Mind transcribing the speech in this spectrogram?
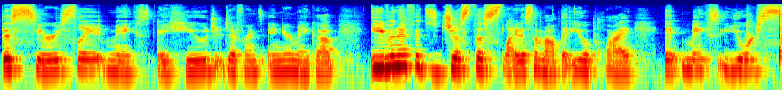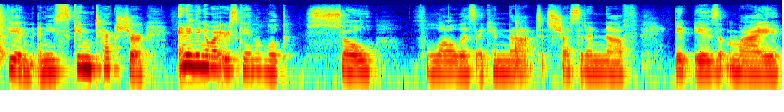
This seriously makes a huge difference in your makeup. Even if it's just the slightest amount that you apply, it makes your skin, any skin texture, anything about your skin look so flawless. I cannot stress it enough. It is my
